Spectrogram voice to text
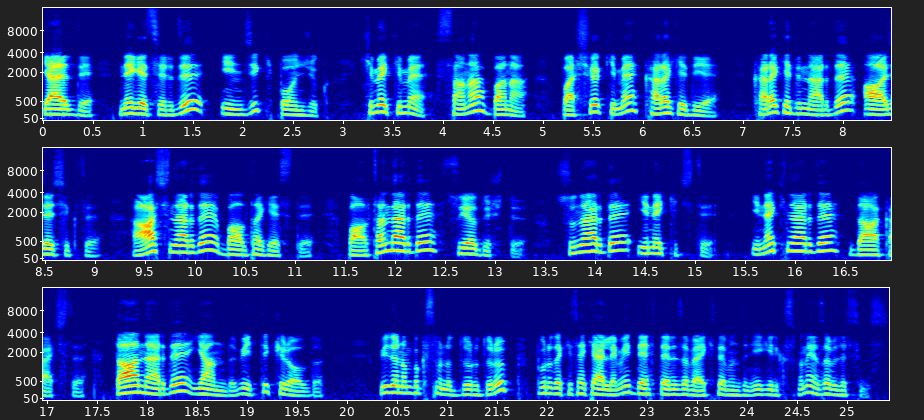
Geldi. Ne getirdi? İncik, boncuk. Kime kime? Sana, bana. Başka kime? Kara kediye. Kara kedi nerede? Ağaca çıktı. Ağaç nerede? Balta kesti. Balta nerede? Suya düştü. Su nerede? İnek içti. İnek nerede? Dağ kaçtı. Dağ nerede? Yandı. Bitti, kül oldu. Videonun bu kısmını durdurup buradaki tekerlemeyi defterinize veya kitabınızın ilgili kısmına yazabilirsiniz.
